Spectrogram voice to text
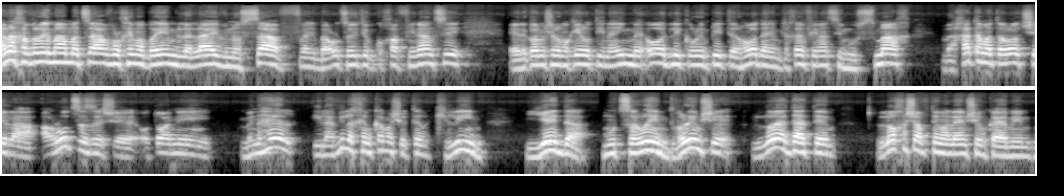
אהלן חברים, מה המצב? ברוכים הבאים ללייב נוסף בערוץ היוטיוב כוכב פיננסי. אה, לכל מי שלא מכיר אותי, נעים מאוד, לי קוראים פיטר הוד, אני מתכנן פיננסי מוסמך, ואחת המטרות של הערוץ הזה, שאותו אני מנהל, היא להביא לכם כמה שיותר כלים, ידע, מוצרים, דברים שלא ידעתם, לא חשבתם עליהם שהם קיימים,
